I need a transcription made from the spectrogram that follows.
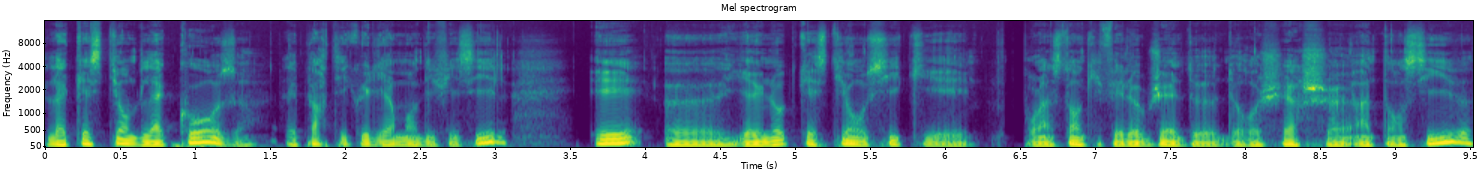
la question de la cause est particulièrement difficile. Et euh, il y a une autre question aussi qui est, pour l'instant, qui fait l'objet de recherches intensives,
